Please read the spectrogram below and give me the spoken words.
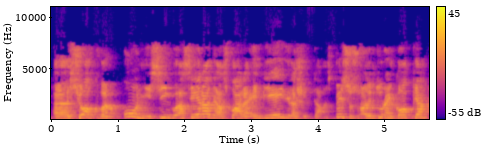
eh, si occupano ogni singola sera della squadra NBA della città. Spesso sono addirittura in coppia,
